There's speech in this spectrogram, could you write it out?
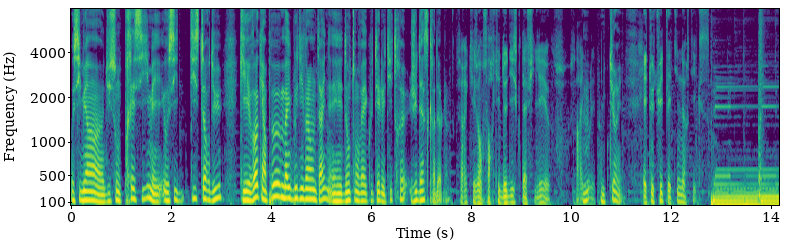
aussi bien euh, du son précis, mais aussi distordu, qui évoque un peu My Bloody Valentine et dont on va écouter le titre Judas Cradle. C'est vrai qu'ils ont sorti deux disques d'affilée, euh, ça rigolait pas. Une tuerie. Et tout de suite, les Tinertics. She'd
